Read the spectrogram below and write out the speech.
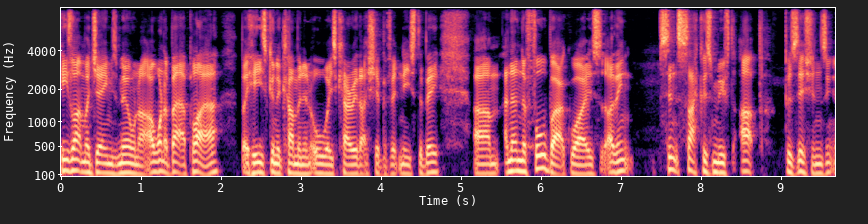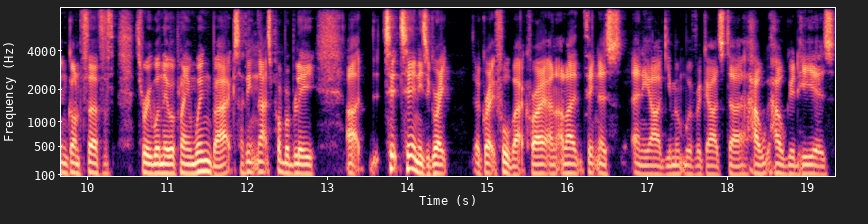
He's like my James Milner. I want a better player, but he's going to come in and always carry that ship if it needs to be. Um, and then the fullback wise, I think since Saka's moved up positions and gone further through when they were playing wing backs, I think that's probably uh, Tierney's a great a great fullback, right? And, and, I don't think there's any argument with regards to how, how good he is.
